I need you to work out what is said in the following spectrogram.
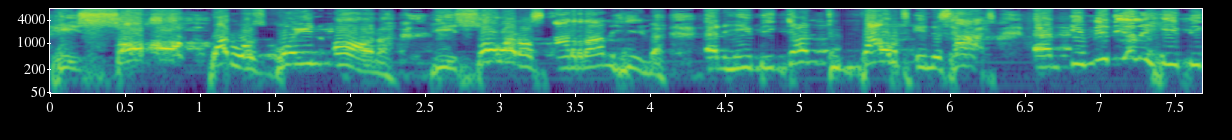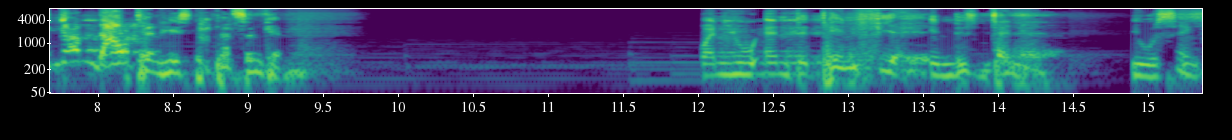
he saw what was going on. He saw what was around him, and he began to doubt in his heart. And immediately he began doubting. He started sinking. When you entertain fear in this journey, you will sink.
